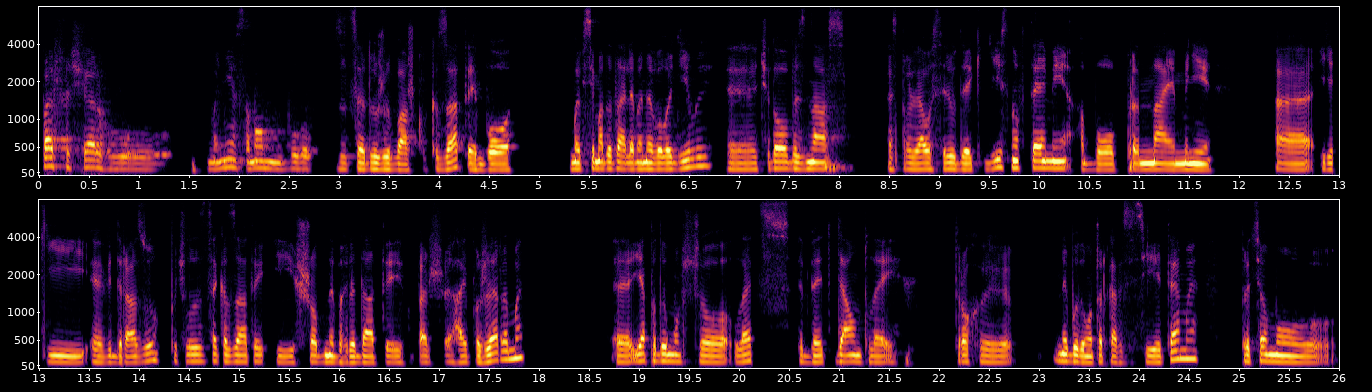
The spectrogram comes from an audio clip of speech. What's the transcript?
першу чергу мені самому було за це дуже важко казати, бо ми всіма деталями не володіли. Е, Чудово без нас справлялися люди, які дійсно в темі, або принаймні е, які відразу почали за це казати, і щоб не виглядати, по-перше, гайпожерами, е, я подумав, що let's a bit downplay. Трохи не будемо торкатися цієї теми. При цьому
